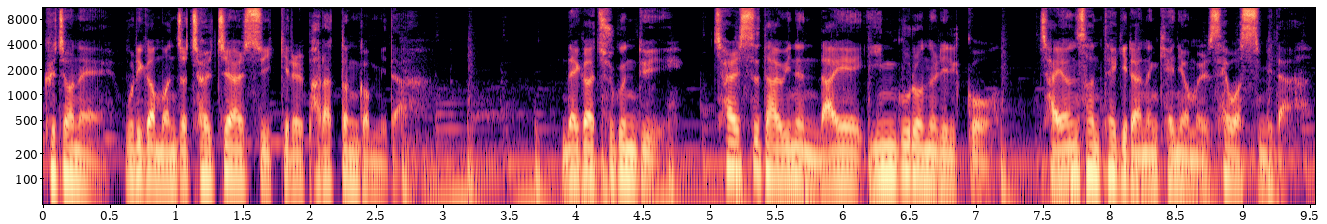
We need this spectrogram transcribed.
그 전에 우리가 먼저 절제할 수 있기를 바랐던 겁니다. 내가 죽은 뒤 찰스 다윈은 나의 인구론을 읽고 자연 선택이라는 개념을 세웠습니다.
